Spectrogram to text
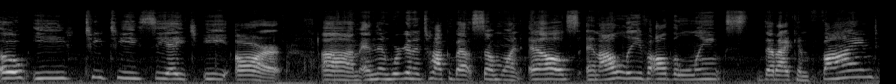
O E T T C H E R. Um, and then we're going to talk about someone else, and I'll leave all the links that I can find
